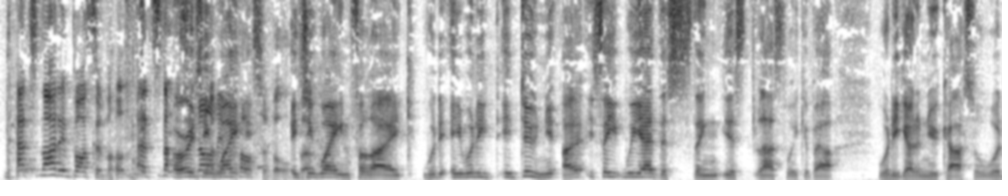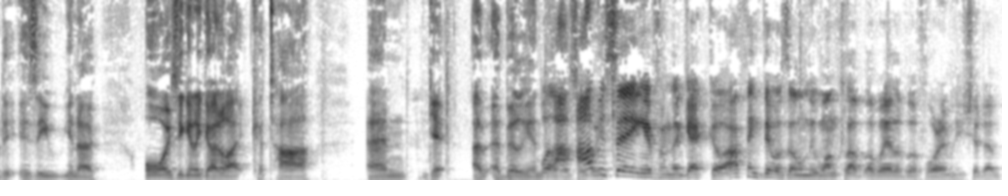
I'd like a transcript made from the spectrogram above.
That's not impossible. That's not. or is he not waiting? impossible, Is he waiting for like? Would he? Would he? He'd do? New, uh, you see, we had this thing yes last week about would he go to Newcastle? Would he, is he? You know, or is he going to go to like Qatar and get a, a billion Well, I, dollars a I'll week? be saying it from the get go. I think there was only one club available for him. He should have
